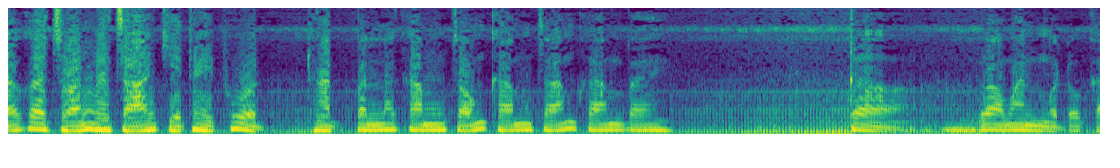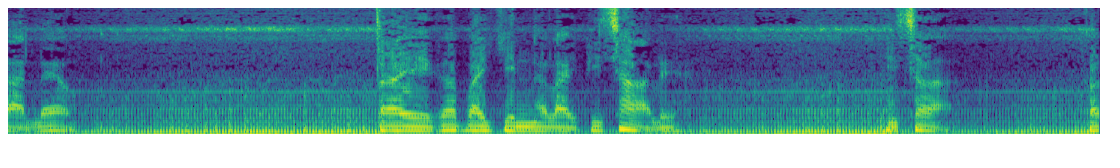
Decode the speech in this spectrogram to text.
เขาก็สอนภาษาอังกฤษให้พูด หัดบรรลคำสองคำสามคำไป ก็ก็มันหมดโอกาสแล้วไตก็ไปกินอะไรพิซซ่าเลยพิซซ่าเขา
